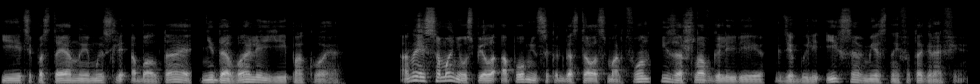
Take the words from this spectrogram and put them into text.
и эти постоянные мысли о Алтае не давали ей покоя. Она и сама не успела опомниться, когда достала смартфон и зашла в галерею, где были их совместные фотографии.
